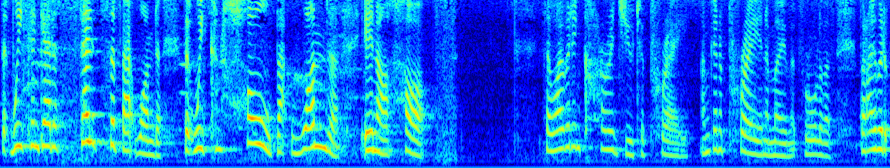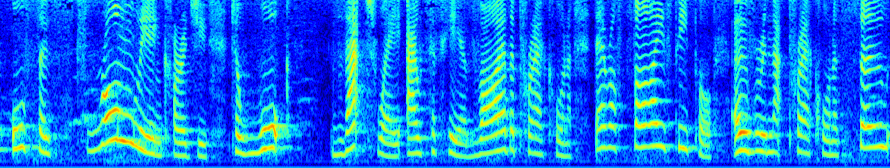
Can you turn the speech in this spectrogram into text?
that we can get a sense of that wonder, that we can hold that wonder in our hearts. So I would encourage you to pray. I'm going to pray in a moment for all of us. But I would also strongly encourage you to walk that way out of here via the prayer corner. There are five people over in that prayer corner so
